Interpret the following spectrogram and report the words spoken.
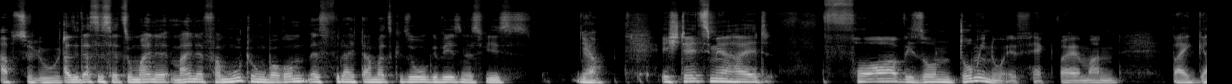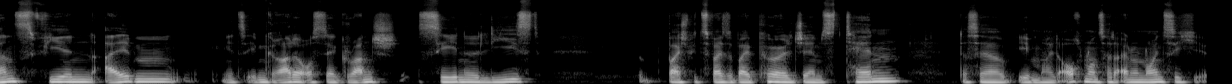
Absolut. Also das ist jetzt so meine, meine Vermutung, warum es vielleicht damals so gewesen ist, wie es ja. Ich stelle es mir halt vor wie so ein Dominoeffekt, weil man bei ganz vielen Alben jetzt eben gerade aus der Grunge-Szene liest, beispielsweise bei Pearl Jam's 10, das ja eben halt auch 1991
